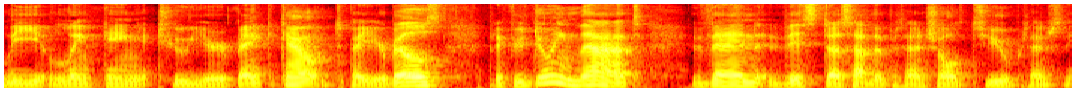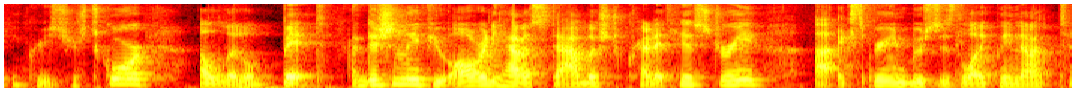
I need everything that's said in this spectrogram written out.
directly linking to your bank account to pay your bills. But if you're doing that, then this does have the potential to potentially increase your score a little bit. Additionally, if you already have established credit history, uh, Experian Boost is likely not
